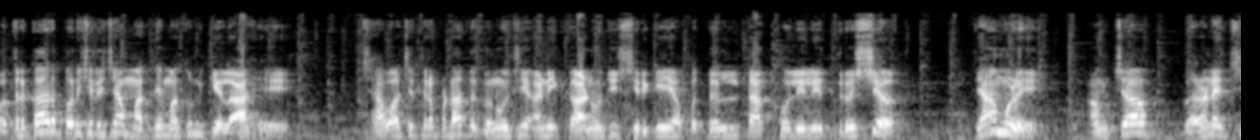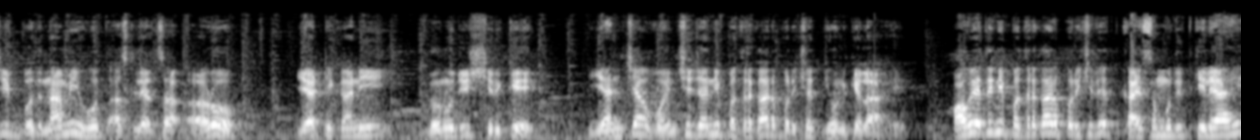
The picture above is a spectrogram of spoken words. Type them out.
पत्रकार परिषदेच्या माध्यमातून केला आहे. छावा चित्रपटात गणोजी आणि कान्होजी शिर्के याबद्दल दाखवलेले दृश्य त्यामुळे आमच्या घराण्याची बदनामी होत असल्याचा आरोप या ठिकाणी गणोजी शिर्के यांच्या वंशजांनी पत्रकार परिषद घेऊन केला आहे. पाहूया त्यांनी पत्रकार परिषदेत काय संबोधित केले आहे.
